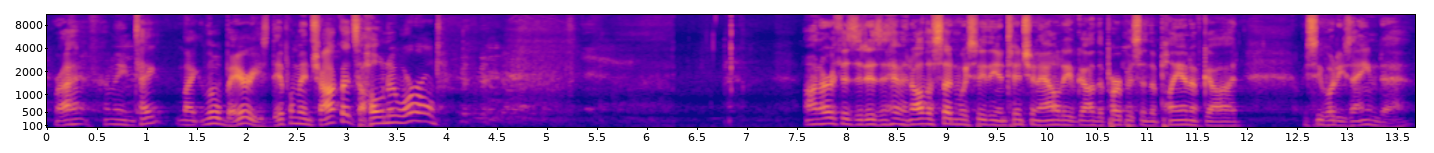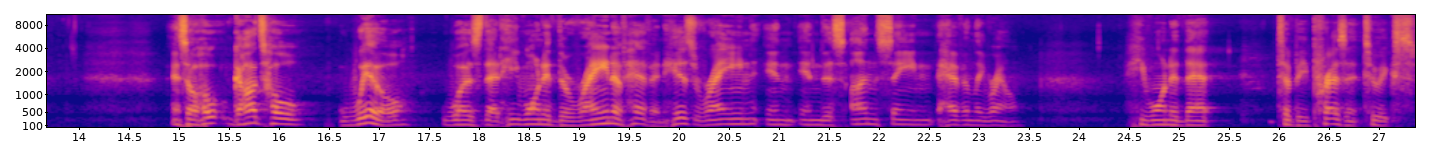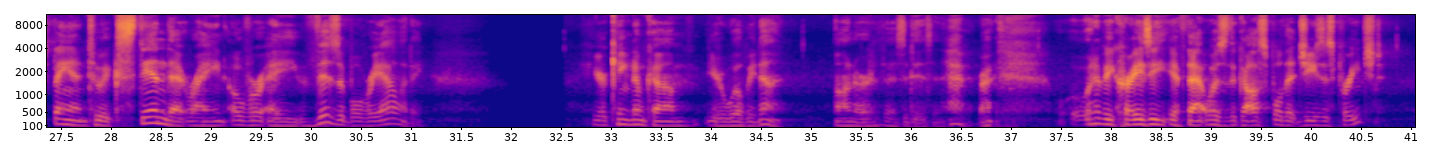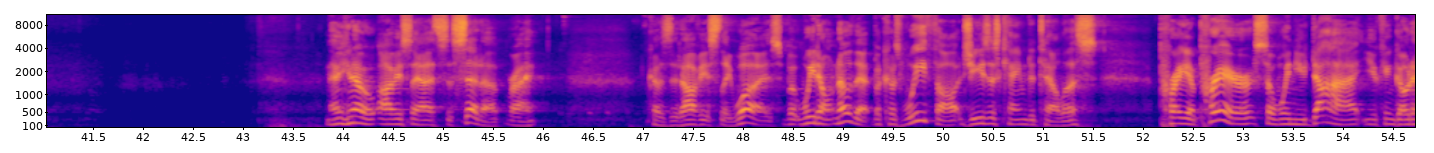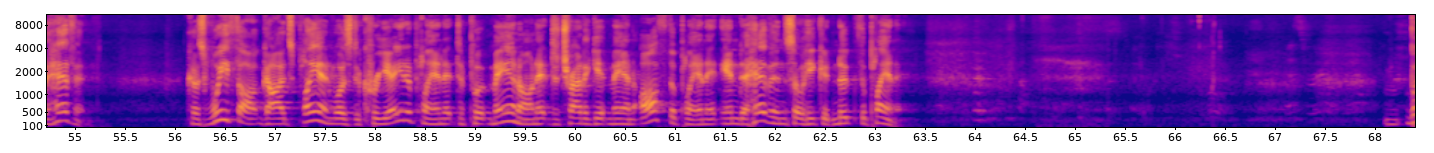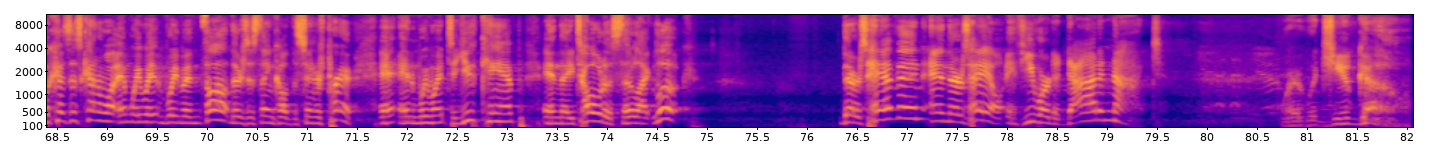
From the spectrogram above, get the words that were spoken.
Right? I mean, take like little berries, dip them in chocolate, it's a whole new world. on earth as it is in heaven. All of a sudden, we see the intentionality of God, the purpose and the plan of God. We see what He's aimed at. And so, God's whole will was that he wanted the reign of heaven, his reign in, in this unseen heavenly realm. He wanted that to be present, to expand, to extend that reign over a visible reality. Your kingdom come, your will be done on earth as it is in heaven, right? Wouldn't it be crazy if that was the gospel that Jesus preached? Now, you know, obviously that's the setup, right? Because it obviously was, but we don't know that because we thought Jesus came to tell us pray a prayer so when you die, you can go to heaven. Because we thought God's plan was to create a planet, to put man on it, to try to get man off the planet into heaven so he could nuke the planet. because it's kind of what, and we, we've been thought there's this thing called the sinner's prayer. And, and we went to youth camp and they told us, they're like, look, there's heaven and there's hell. If you were to die tonight, where would you go?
